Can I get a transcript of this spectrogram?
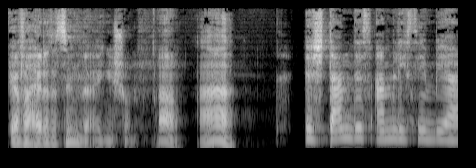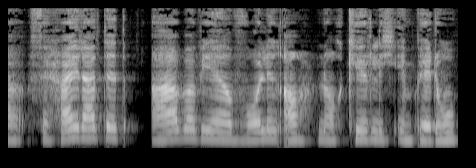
ja, verheiratet sind wir eigentlich schon. Ah. Ah. Standesamtlich sind wir verheiratet, aber wir wollen auch noch kirchlich in Peru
